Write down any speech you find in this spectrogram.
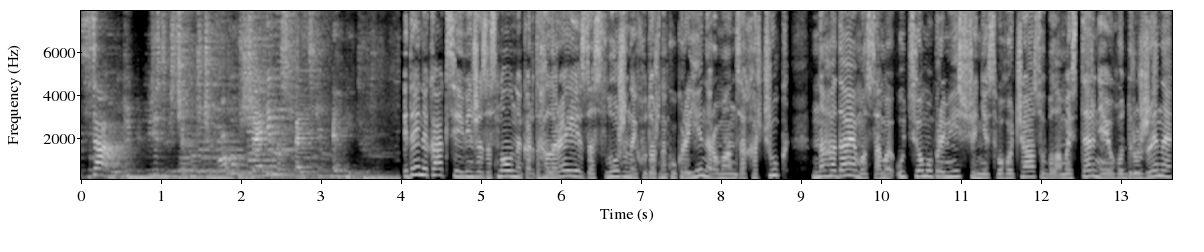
саме прізвище Корчового вже є мистецьким епітетом. Ідейник акції, він же засновник арт-галереї, заслужений художник України Роман Захарчук. Нагадаємо, саме у цьому приміщенні свого часу була майстерня його дружини,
